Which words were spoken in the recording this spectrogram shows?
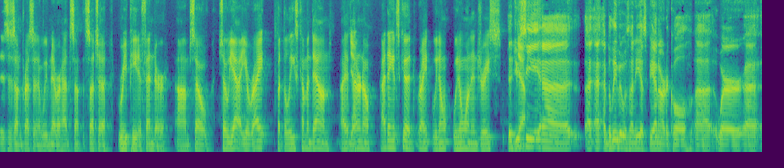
this is unprecedented. We've never had so, such a repeat offender. Um, so so yeah, you're right. But the league's coming down. I, Yeah. I don't know. I think it's good, right? We don't we don't want injuries. Did you Yeah. see? Uh, I, I believe it was an ESPN article uh, where uh,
